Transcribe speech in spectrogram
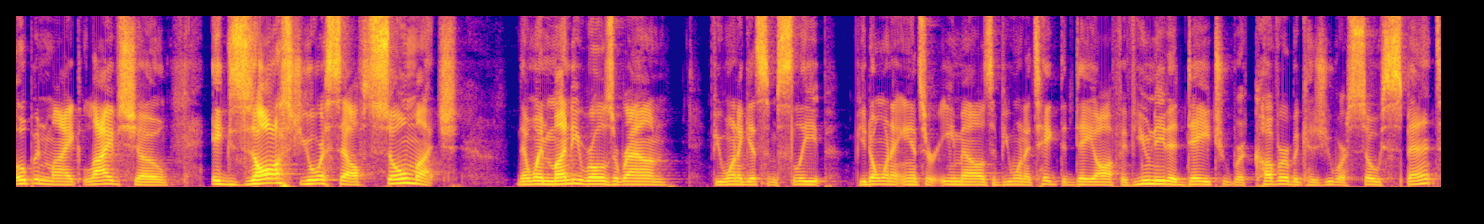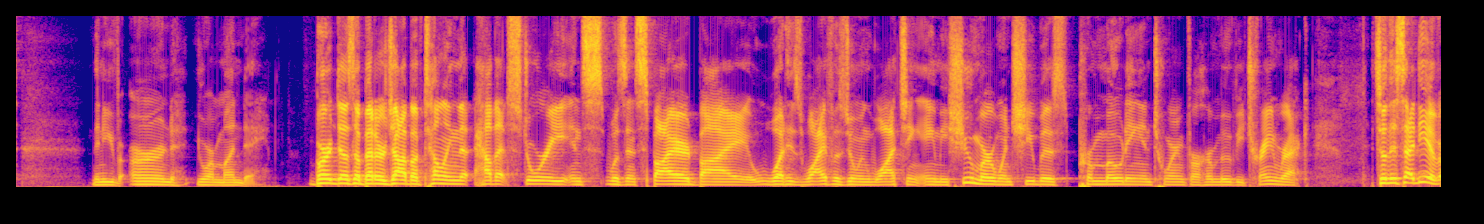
open mic, live show, exhaust yourself so much that when Monday rolls around, if you want to get some sleep, if you don't want to answer emails, if you want to take the day off, if you need a day to recover because you are so spent, then you've earned your Monday. Bert does a better job of telling that how that story ins- was inspired by what his wife was doing watching Amy Schumer when she was promoting and touring for her movie Trainwreck. So this idea of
